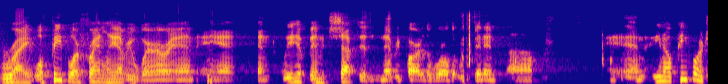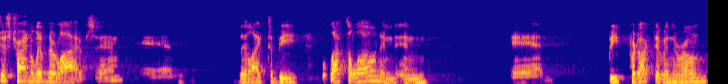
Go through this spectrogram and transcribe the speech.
right. Well, people are friendly everywhere, and and and we have been accepted in every part of the world that we've been in. Um, and you know, people are just trying to live their lives, and and they like to be left alone and and and be productive in their own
